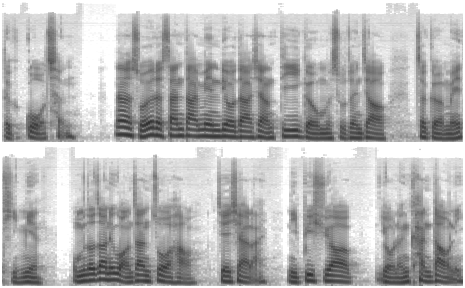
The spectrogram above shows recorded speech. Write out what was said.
的个过程。那所谓的三大面六大项，第一个我们俗称叫这个媒体面。我们都知道，你网站做好，接下来你必须要有人看到你，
